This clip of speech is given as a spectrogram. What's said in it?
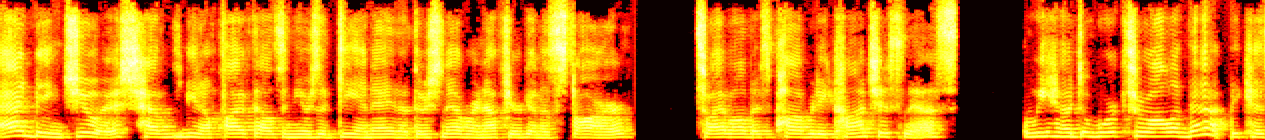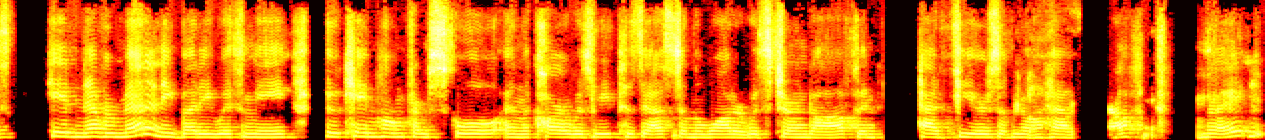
and being Jewish, have, you know, 5,000 years of DNA that there's never enough, you're going to starve. So I have all this poverty consciousness. We had to work through all of that because he had never met anybody with me who came home from school and the car was repossessed and the water was turned off and had fears of not having enough. Right.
